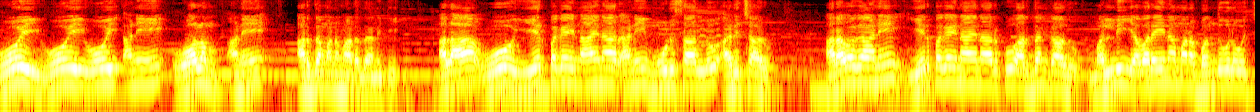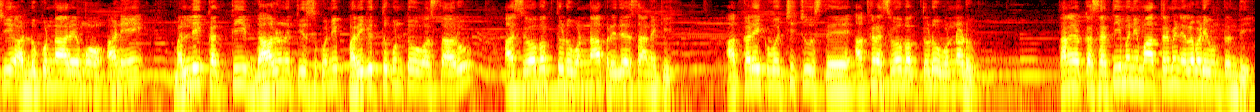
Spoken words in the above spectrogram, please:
ఓయ్ ఓయ్ ఓయ్ అని ఓలం అనే అర్థం అన్నమాట దానికి. అలా ఓ ఏర్పగై నాయనార్ అని మూడుసార్లు అరిచారు. అరవగానే ఏర్పగై నాయనార్కు అర్థం కాదు మళ్ళీ ఎవరైనా మన బంధువులు వచ్చి అడ్డుకున్నారేమో అని మళ్ళీ కత్తి డాలును తీసుకుని పరిగెత్తుకుంటూ వస్తారు ఆ శివభక్తుడు ఉన్న ప్రదేశానికి. అక్కడికి వచ్చి చూస్తే అక్కడ శివభక్తుడు ఉన్నాడు. తన యొక్క సతీమణి మాత్రమే నిలబడి ఉంటుంది.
